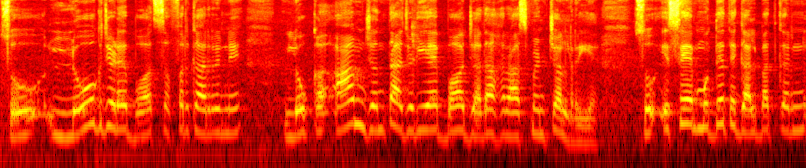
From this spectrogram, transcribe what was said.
ਸੋ ਲੋਕ ਜਿਹੜੇ ਬਹੁਤ ਸਫਰ ਕਰ ਰਹੇ ਨੇ। ਲੋਕ ਆਮ ਜਨਤਾ ਜਿਹੜੀ ਹੈ ਬਹੁਤ ਜ਼ਿਆਦਾ ਹਰਾਸਮੈਂਟ ਚੱਲ ਰਹੀ ਹੈ। ਸੋ ਇਸੇ ਮੁੱਦੇ ਤੇ ਗੱਲਬਾਤ ਕਰਨ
